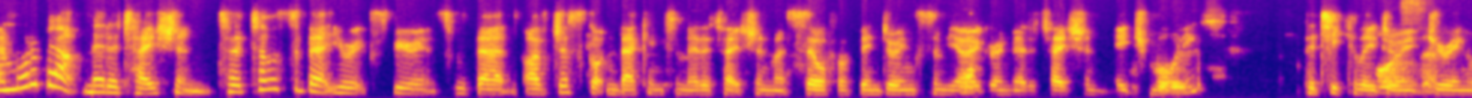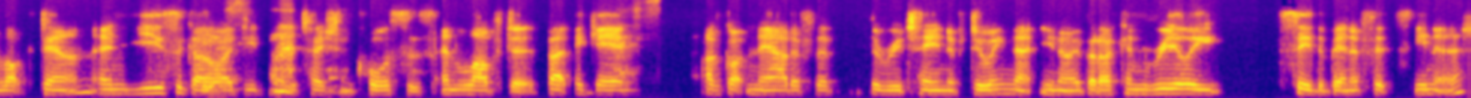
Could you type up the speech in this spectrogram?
And what about meditation? So tell us about your experience with that. I've just gotten back into meditation myself. I've been doing some yoga yeah. and meditation each morning, particularly awesome. during during lockdown. And years ago yes. I did meditation courses and loved it. But again, yes. I've gotten out of the, the routine of doing that, you know, but I can really see the benefits in it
